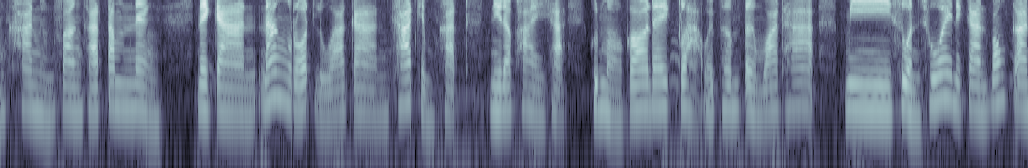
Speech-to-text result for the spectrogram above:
ำคัญคุณฟังคะตำแหน่งในการนั่งรถหรือว่าการคาดเข็มขัดนิรภัยค่ะ คุณหมอก็ได้กล่าวไว้เพิ่มเติมว่าถ้ามีส่วนช่วยในการป้องกัน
